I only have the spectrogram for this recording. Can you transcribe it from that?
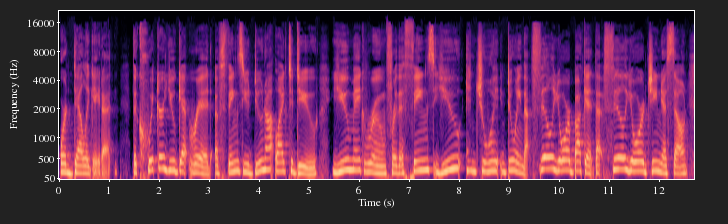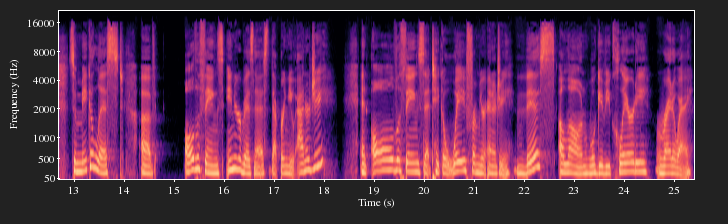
or delegate it. The quicker you get rid of things you do not like to do, you make room for the things you enjoy doing that fill your bucket, that fill your genius zone. So make a list of all the things in your business that bring you energy and all the things that take away from your energy. This alone will give you clarity right away.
